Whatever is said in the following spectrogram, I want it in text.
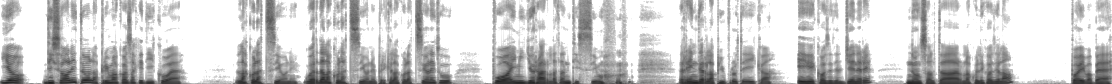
io di solito la prima cosa che dico è la colazione. Guarda la colazione, perché la colazione tu puoi migliorarla tantissimo, renderla più proteica e cose del genere, non saltarla, quelle cose là. Poi vabbè,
